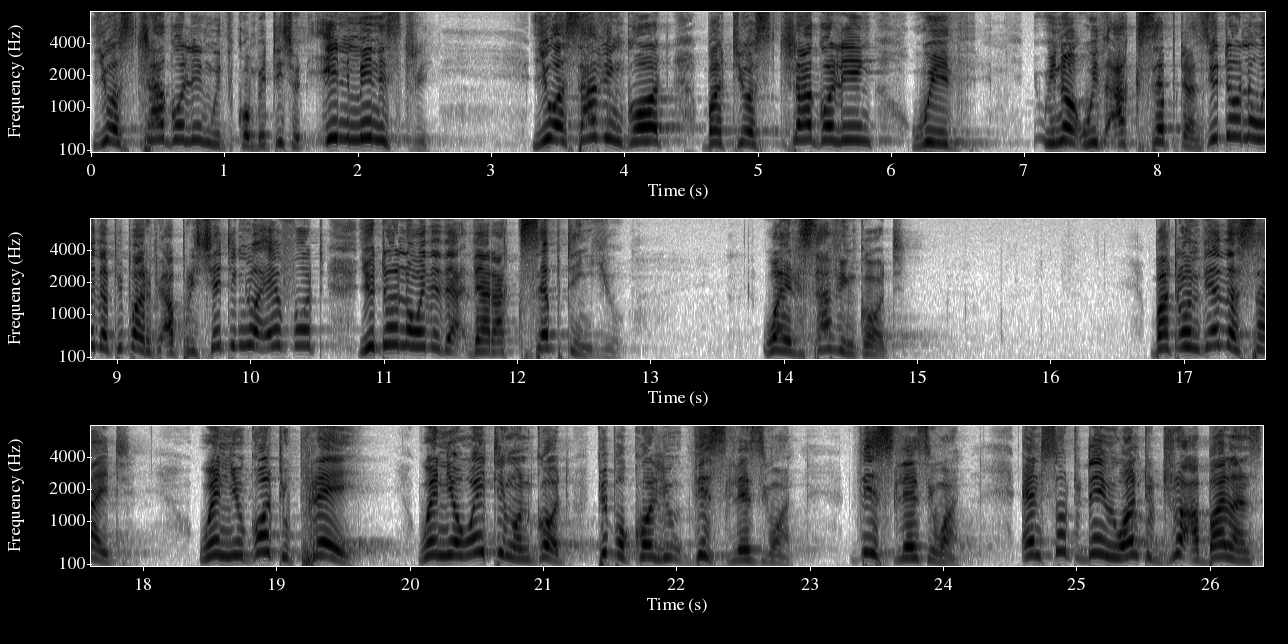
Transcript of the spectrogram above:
You're struggling with competition in ministry. You are serving God, but you're struggling with, you know, with acceptance. You don't know whether people are appreciating your effort. You don't know whether they're, they're accepting you while serving God. But on the other side, when you go to pray, when you're waiting on God, people call you this lazy one, this lazy one. And so today we want to draw a balance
